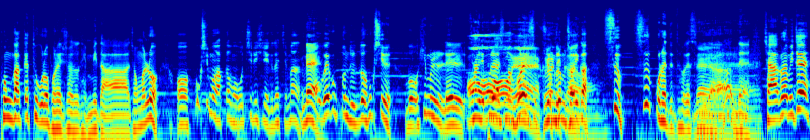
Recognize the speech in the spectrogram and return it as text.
콩과 깨톡으로 보내주셔도 됩니다. 정말로 어, 혹시 뭐 아까 뭐 오칠이 씨 얘기도 했지만 네. 어, 외국 분들도 혹시 뭐 힘을 낼 어, 사연이 어, 필요하시면 어, 보내주십시오. 예, 그럼. 저희가 습, 습 보내드리도록 하겠습니다. 네. 네. 자, 그럼 이제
